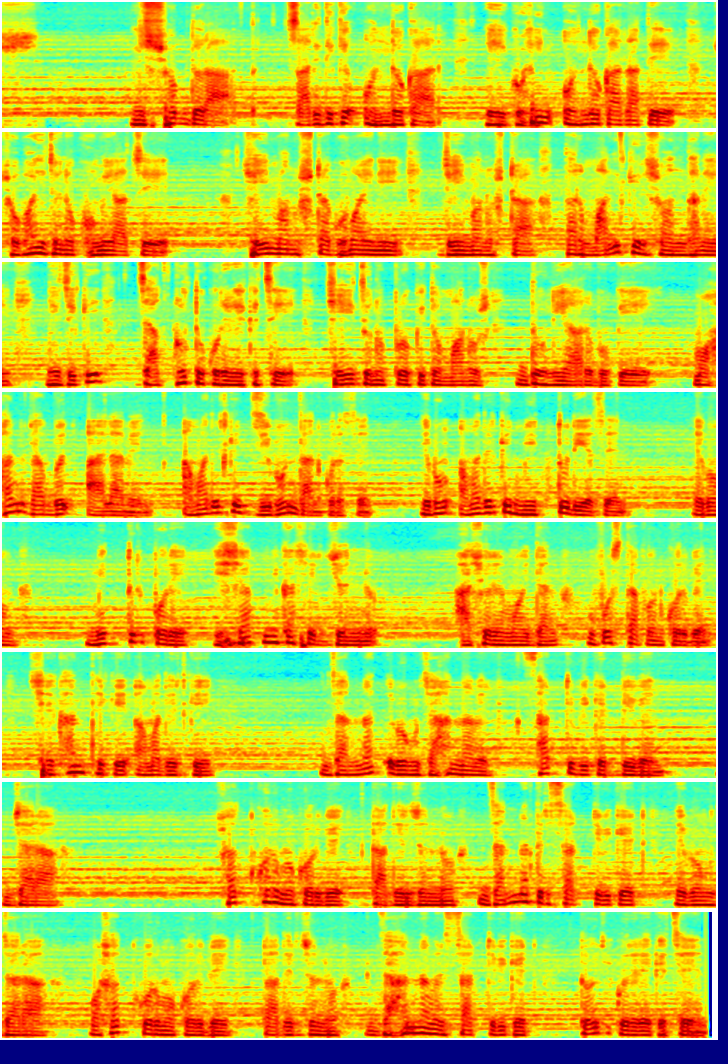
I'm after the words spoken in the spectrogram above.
নিঃশব্দ রাত, চারিদিকে অন্ধকার। এই গহীন অন্ধকার রাতে সবাই যেন ঘুমিয়ে আছে। সেই মানুষটা ঘুমায়নি, যেই মানুষটা তার মালিকের সন্ধানে নিজেকে জাগ্রত করে রেখেছে সেই জন্য প্রকৃত মানুষ দুনিয়ার বুকে। মহান রাব্বুল আলামিন আমাদেরকে জীবন দান করেছেন এবং আমাদেরকে মৃত্যু দিয়েছেন এবং মৃত্যুর পরে হিসাব নিকাশের জন্য হাসরের ময়দান উপস্থাপন করবেন। সেখান থেকে আমাদেরকে জান্নাত এবং জাহান্নামের সার্টিফিকেট দিবেন যারা সৎকর্ম করবে তাদের জন্য জান্নাতের সার্টিফিকেট এবং যারা অসৎকর্ম করবে তাদের জন্য জাহান্নামের সার্টিফিকেট তৈরি করে রেখেছেন।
